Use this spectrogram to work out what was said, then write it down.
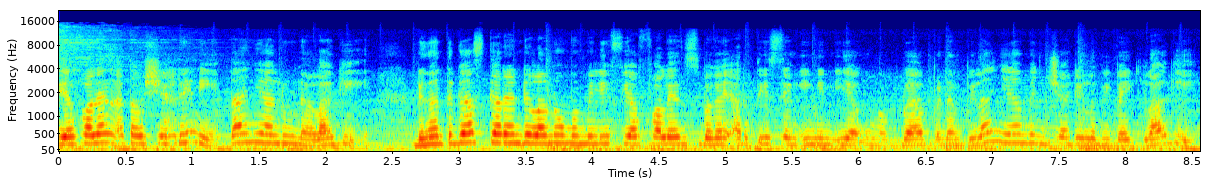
Via Valen atau Syahrini? Tanya Luna lagi. Dengan tegas Karen Delano memilih Via Valen sebagai artis yang ingin ia mengubah penampilannya menjadi lebih baik lagi.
